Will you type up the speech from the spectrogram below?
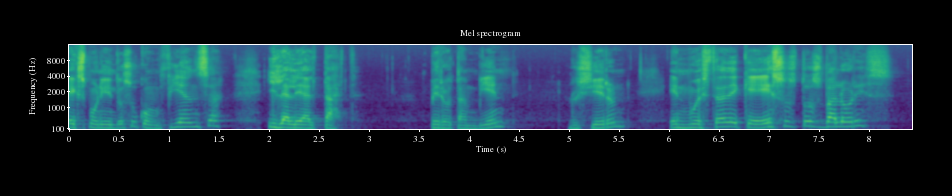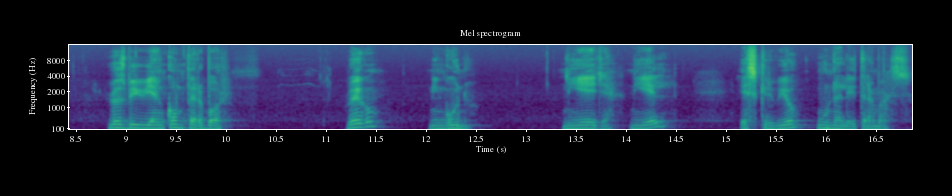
exponiendo su confianza y la lealtad, pero también lo hicieron en muestra de que esos dos valores los vivían con fervor. Luego, ninguno, ni ella ni él, escribió una letra más.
